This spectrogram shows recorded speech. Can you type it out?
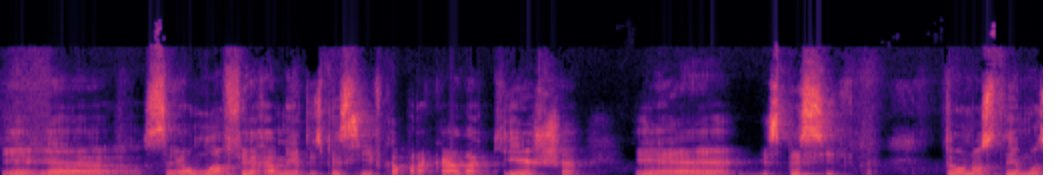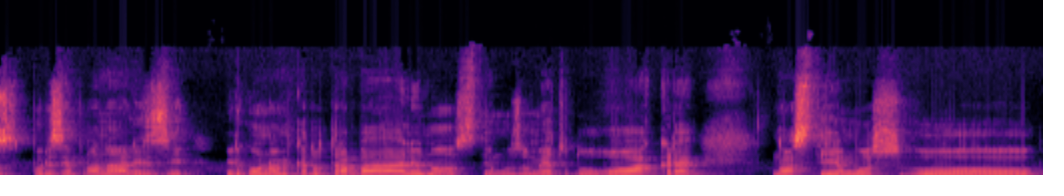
é, é, é uma ferramenta específica para cada queixa é, específica. Então, nós temos, por exemplo, análise ergonômica do trabalho, nós temos o método OCRA, nós temos o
